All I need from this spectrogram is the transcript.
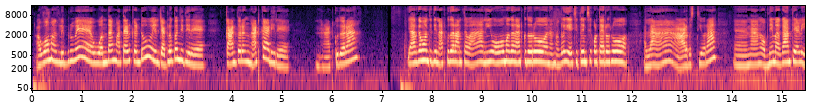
ಅವ್ವ ಮಗಳಿಬ್ರುವೆ ಒಂದಾಗ ಮಾತಾಡ್ಕೊಂಡು ಇಲ್ಲಿ ಜಗಳ ಬಂದಿದ್ದೀರಿ. ಕಾಣ್ತೋರಂಗೆ ನಾಟಕ ಆಡಿರೆ. ನಾಟಕದೋರ? ಯಾರ್ಗಮ್ಮ ಅಂತಿದ್ದಿ ನಾಟ್ಕದವ್ರ ಅಂತವ, ನೀವು ಓ ಮಗ ನಾಟಕದವರು ನನ್ನ ಮಗಳಿಗೆ ಚಿತ್ರಹಿಂಸೆ ಕೊಡ್ತಾ ಇರೋರು. ಅಲ್ಲ, ಆಳ್ ನಾನು ಒಬ್ಬನೇ ಮಗ ಅಂತೇಳಿ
